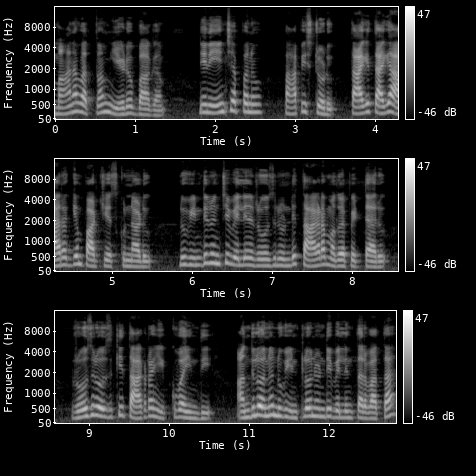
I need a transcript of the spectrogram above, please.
మానవత్వం ఏడో భాగం. నేనేం చెప్పను? పాపిస్టోడు తాగి తాగి ఆరోగ్యం పాటు చేసుకున్నాడు. నువ్వు ఇంటి నుంచి వెళ్ళిన రోజు నుండి తాగడం మొదలుపెట్టారు. రోజు రోజుకి తాగడం ఎక్కువైంది. అందులోనూ నువ్వు ఇంట్లో నుండి వెళ్ళిన తర్వాత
